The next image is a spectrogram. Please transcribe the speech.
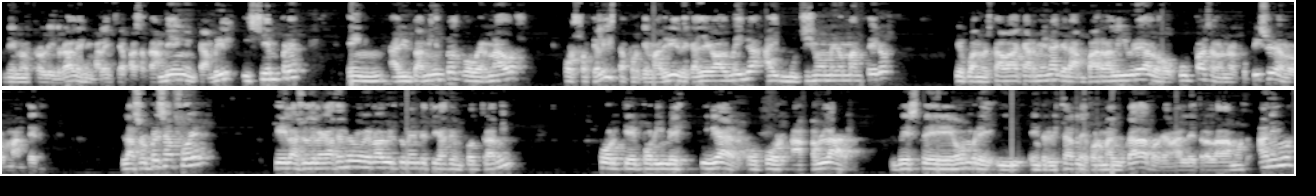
de nuestros litorales. En Valencia pasa también, en Cambril y siempre en ayuntamientos gobernados por socialistas, porque en Madrid, de que ha llegado Almeida, hay muchísimo menos manteros que cuando estaba Carmena, que era barra libre a los ocupas, a los narcopisos y a los manteros. La sorpresa fue que la subdelegación del gobierno ha abierto una investigación contra mí, porque por investigar o por hablar de este hombre y entrevistarle de forma educada, porque además le trasladamos ánimos,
